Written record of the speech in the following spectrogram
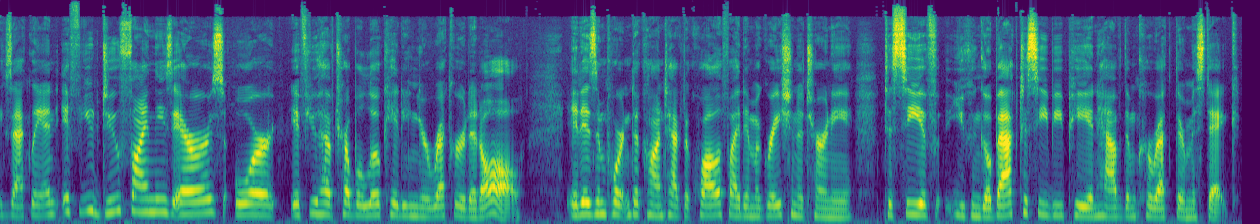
Exactly. And if you do find these errors or if you have trouble locating your record at all, it is important to contact a qualified immigration attorney to see if you can go back to CBP and have them correct their mistake.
